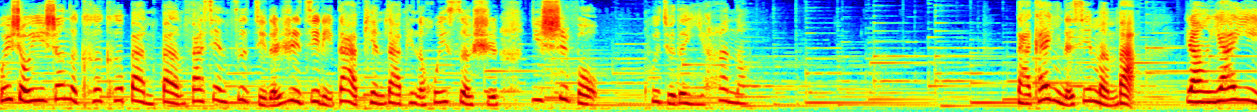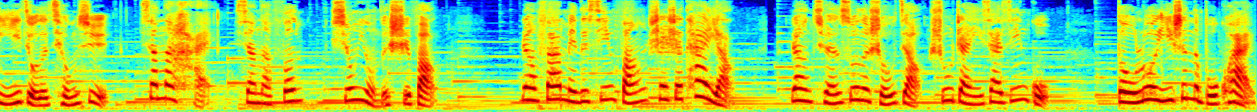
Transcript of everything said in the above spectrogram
回首一生的磕磕绊绊，发现自己的日记里大片大片的灰色时，你是否？会觉得遗憾呢？打开你的心门吧，让压抑已久的情绪像那海，像那风，汹涌的释放；让发霉的心房晒晒太阳，让蜷缩的手脚舒展一下筋骨，抖落一身的不快，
